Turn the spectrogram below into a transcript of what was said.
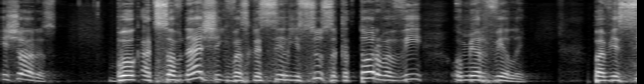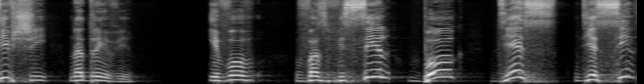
Еще раз. Бог отцов наших воскресил Иисуса, которого вы умервили, повесивший на древе. Его возвесил Бог десисию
